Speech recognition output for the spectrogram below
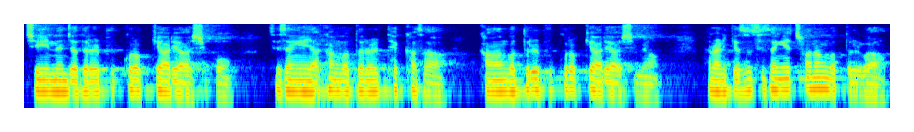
지혜 있는 자들을 부끄럽게 하려 하시고 세상에 약한 것들을 택하사 강한 것들을 부끄럽게 하려 하시며 하나님께서 세상에 천한 것들과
